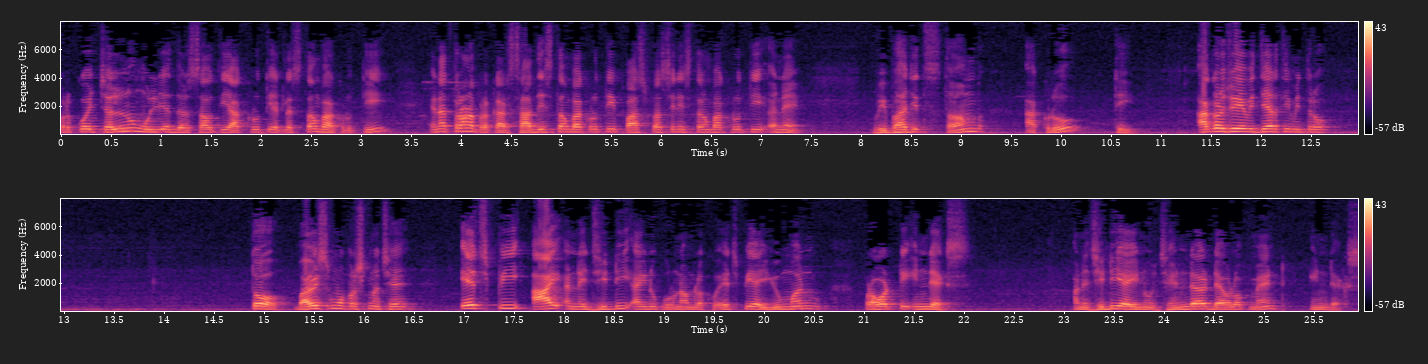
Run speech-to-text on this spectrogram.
પર કોઈ ચલનું મૂલ્ય દર્શાવતી આકૃતિ એટલે સ્તંભ આકૃતિ. એના ત્રણ પ્રકાર, સાદી સ્તંભ આકૃતિ, પાસપાસીની સ્તંભ આકૃતિ અને વિભાજિત સ્તંભ આકૃતિ. આગળ જોઈએ વિદ્યાર્થી મિત્રો. તો બાવીસમો પ્રશ્ન છે એચપીઆઈ અને જીડીઆઈનું પૂરું નામ લખો. એચપીઆઈ હ્યુમન પ્રોવર્ટી ઇન્ડેક્સ અને જીડીઆઈનું જેન્ડર ડેવલપમેન્ટ ઇન્ડેક્સ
